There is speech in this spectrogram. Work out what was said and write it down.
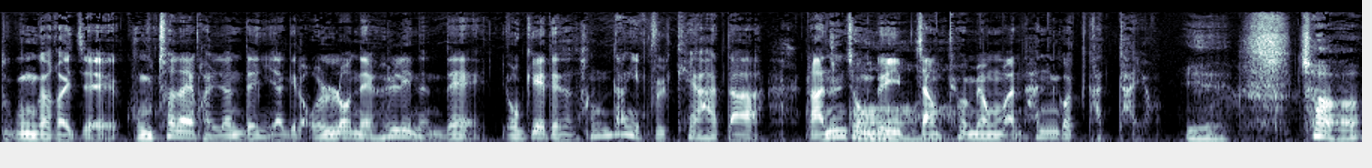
누군가가 이제 공천에 관련된 이야기를 언론에 흘리는데 여기에 대해서 상당히 불쾌하다라는 정도의 어. 입장 표명만 한 것 같아요. 예. 자,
